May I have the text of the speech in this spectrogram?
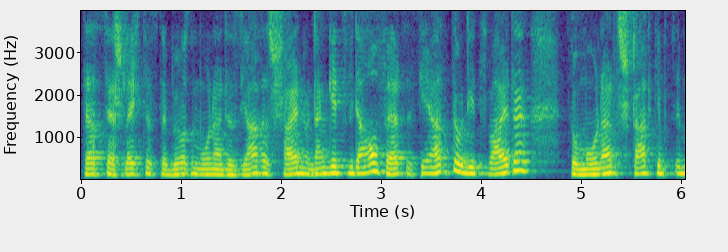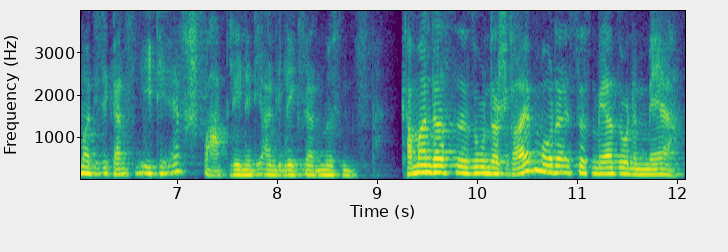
das der schlechteste Börsenmonat des Jahres scheint. Und dann geht es wieder aufwärts, ist die erste. Und die zweite, zum Monatsstart gibt es immer diese ganzen ETF-Sparpläne, die angelegt werden müssen. Kann man das äh, so unterschreiben oder ist das mehr so eine Mehr?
